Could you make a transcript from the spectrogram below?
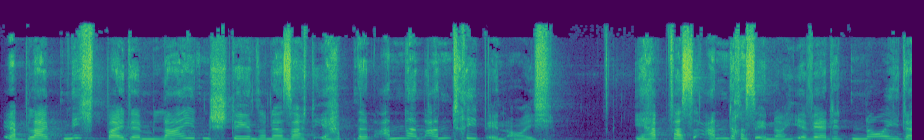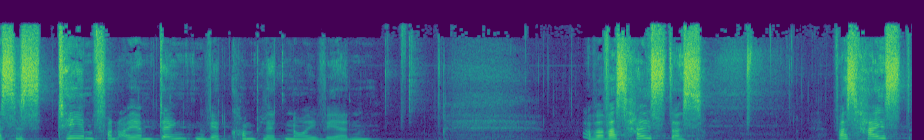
Er bleibt nicht bei dem Leiden stehen, sondern er sagt, ihr habt einen anderen Antrieb in euch. Ihr habt was anderes in euch. Ihr werdet neu. Das System von eurem Denken wird komplett neu werden. Aber was heißt das? Was heißt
